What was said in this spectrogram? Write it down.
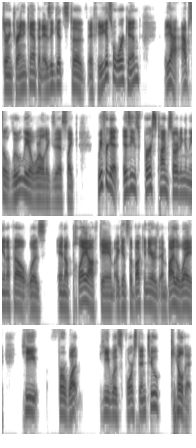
during training camp and Izzy gets to if he gets to work in, yeah, absolutely a world exists. Like we forget Izzy's first time starting in the NFL was in a playoff game against the Buccaneers, and by the way, he for what he was forced into killed it.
